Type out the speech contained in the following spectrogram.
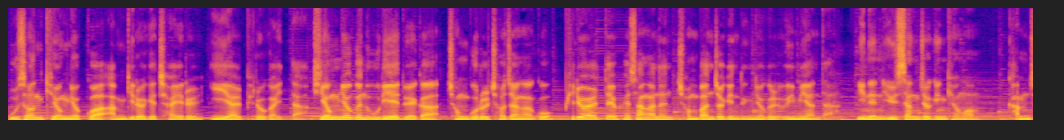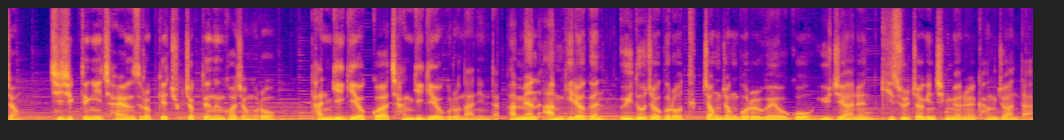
우선 기억력과 암기력의 차이를 이해할 필요가 있다. 기억력은 우리의 뇌가 정보를 저장하고 필요할 때 회상하는 전반적인 능력을 의미한다. 이는 일상적인 경험, 감정, 지식 등이 자연스럽게 축적되는 과정으로 단기 기억과 장기 기억으로 나뉜다. 반면 암기력은 의도적으로 특정 정보를 외우고 유지하는 기술적인 측면을 강조한다.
